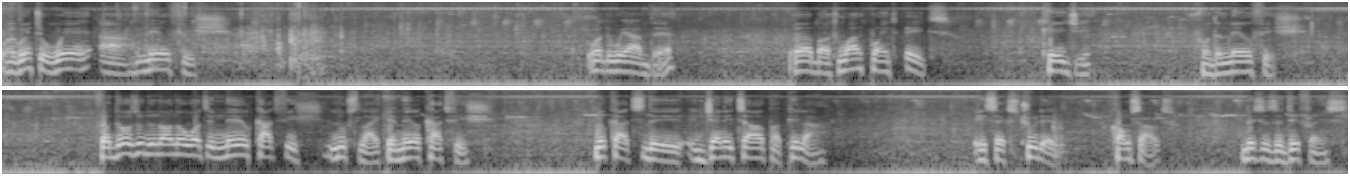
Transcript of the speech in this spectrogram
we're going to weigh our male fish. What do we have there? Well, about 1.8 kg for the male fish. For those who do not know what a male catfish looks like, a male catfish, look at the genital papilla. It's extruded, comes out. This is the difference.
